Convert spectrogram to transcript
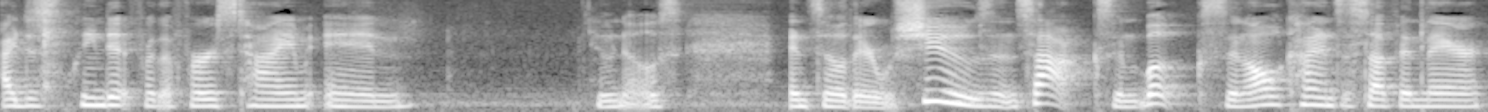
I just cleaned it for the first time in who knows. And so there were shoes and socks and books and all kinds of stuff in there.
